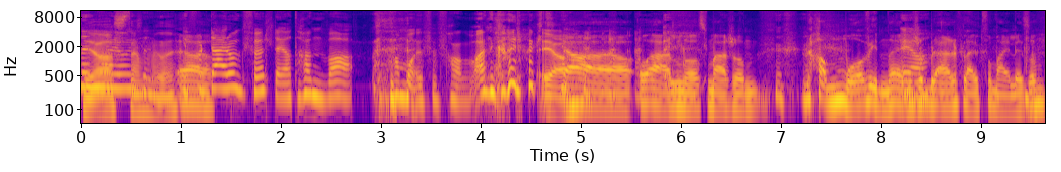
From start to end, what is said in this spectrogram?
den Ja, jeg stemmer det. Ja, for der òg følte jeg at han var Han må jo for faen være en karakter. Ja, ja, ja. Og Erlend nå som er sånn Han må vinne, ellers Ja. så er det flaut for meg, liksom.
